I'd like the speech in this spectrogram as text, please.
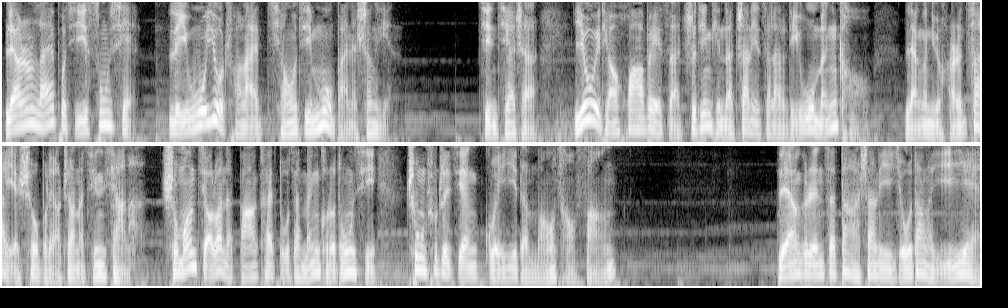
两人来不及松懈。里屋又传来敲击木板的声音，紧接着又一条花被子直挺挺的站立在了里屋门口。两个女孩再也受不了这样的惊吓了，手忙脚乱的扒开堵在门口的东西，冲出这间诡异的茅草房。两个人在大山里游荡了一夜，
